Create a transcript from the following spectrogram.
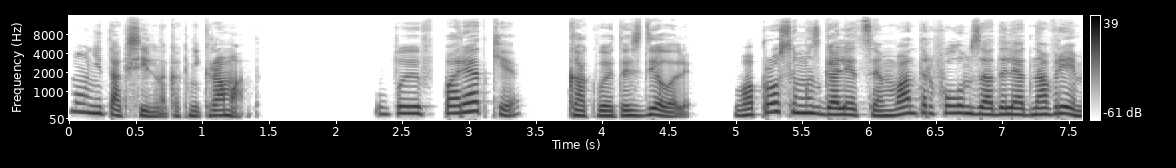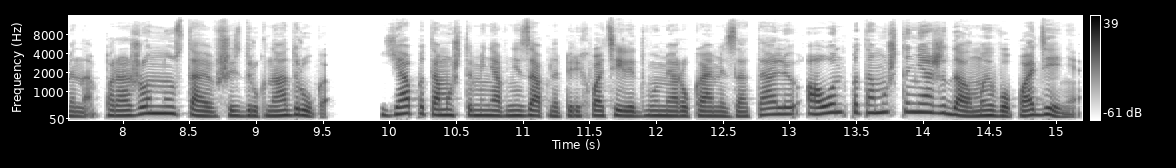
Но не так сильно, как некромант. «Вы в порядке?» «Как вы это сделали?» Вопросы мы с Галецием Вантерфулом задали одновременно, пораженно уставившись друг на друга. Я, потому что меня внезапно перехватили двумя руками за талию, а он, потому что не ожидал моего падения.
